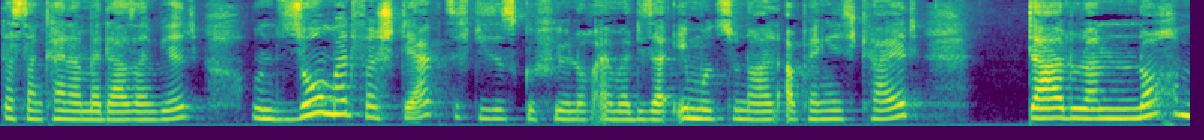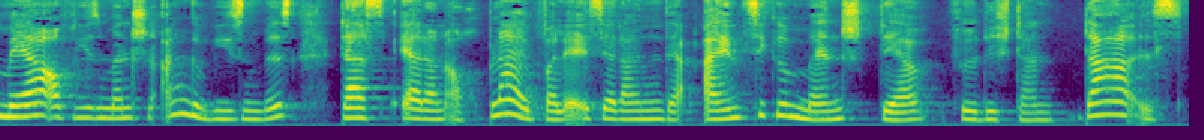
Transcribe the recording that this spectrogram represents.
dass dann keiner mehr da sein wird. Und somit verstärkt sich dieses Gefühl noch einmal dieser emotionalen Abhängigkeit, da du dann noch mehr auf diesen Menschen angewiesen bist, dass er dann auch bleibt, weil er ist ja dann der einzige Mensch, der für dich dann da ist.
